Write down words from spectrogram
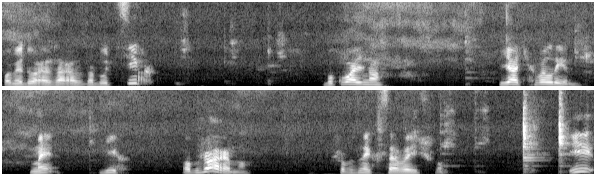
Помідори зараз дадуть сік. Буквально 5 хвилин ми їх обжаримо, щоб з них все вийшло. І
